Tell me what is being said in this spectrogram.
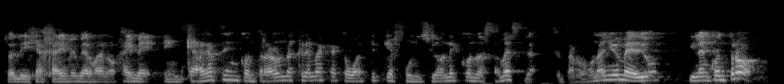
Entonces le dije a Jaime, mi hermano, Jaime, encárgate de encontrar una crema de cacahuate que funcione con nuestra mezcla. Se tardó un año y medio y la encontró.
